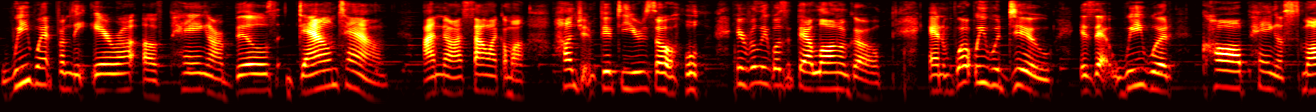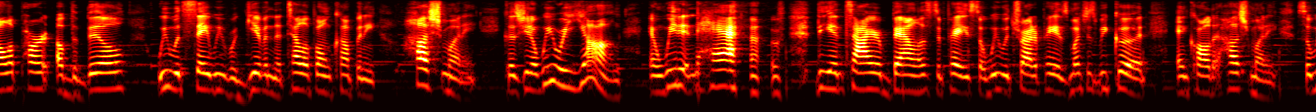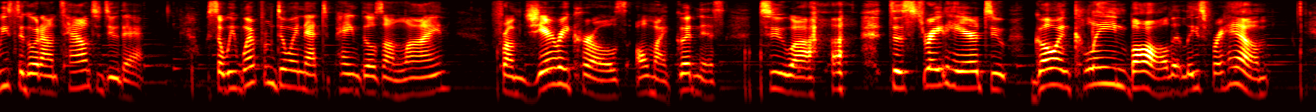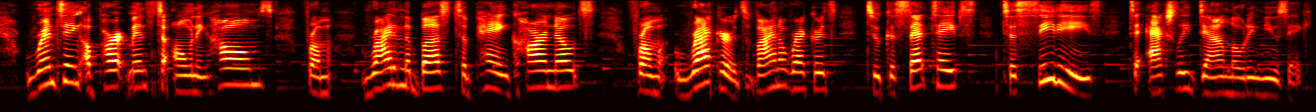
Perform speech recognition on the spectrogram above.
We went from the era of paying our bills downtown. I know I sound like I'm 150 years old. It really wasn't that long ago. And what we would do is that we would call paying a smaller part of the bill. We would say we were giving the telephone company hush money because you know we were young and we didn't have the entire balance to pay so we would try to pay as much as we could and called it hush money so we used to go downtown to do that so we went from doing that to paying bills online, from Jheri curls, oh my goodness, to uh, to straight hair, to going clean bald, at least for him, renting apartments to owning homes, from riding the bus to paying car notes, from records, vinyl records, to cassette tapes, to CDs, to actually downloading music.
